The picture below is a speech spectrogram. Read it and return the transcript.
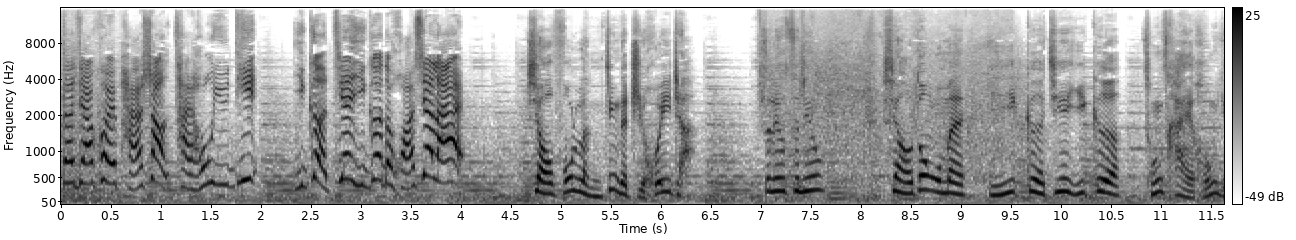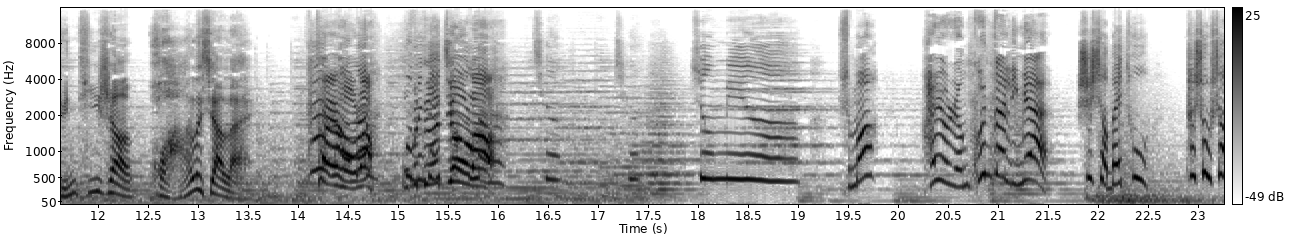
大家快爬上彩虹云梯，一个接一个地滑下来！小福冷静地指挥着，滋溜滋溜。小动物们一个接一个从彩虹云梯上滑了下来，太好了，我们得救了！救救救命啊！什么？还有人困在里面？是小白兔，它受伤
